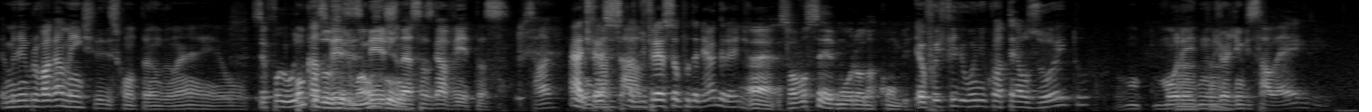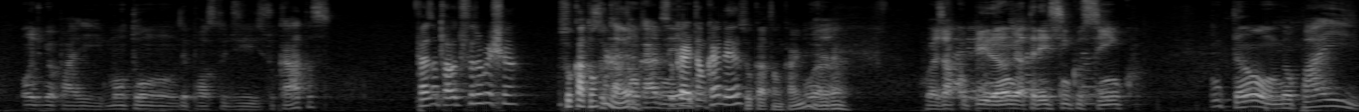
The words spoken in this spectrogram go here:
Eu me lembro vagamente deles contando, né? Eu Você foi o único poucas dos vezes irmãos, mexo Gu? nessas gavetas, sabe? É, a diferença, a Engraçado. diferença pro Daniel é grande. É, só você morou na Kombi. Eu fui filho único até os oito. Morei Ah, tá. no Jardim Vista Alegre, onde meu pai montou um depósito de sucatas. Faz um pau de fazer o merchan. Sucatão Sucatão Carneiro. Carneiro. Seu cartão carneiro. Sucatão Carneiro. Ué. é. Rua Jacupiranga 355. Então, meu pai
